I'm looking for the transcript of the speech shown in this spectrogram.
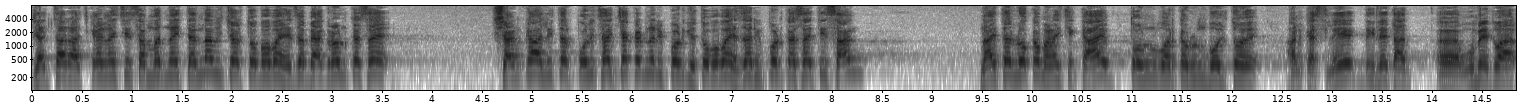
ज्यांचा राजकारणाशी संबंध नाही त्यांना विचारतो बाबा ह्याचं बॅकग्राऊंड कसं आहे? शंका आली तर पोलिसांच्याकडनं रिपोर्ट घेतो बाबा ह्याचा रिपोर्ट कसा आहे ती सांग. नाहीतर लोक म्हणायचे काय तोंड वर करून बोलतोय आणि कसले दिलेत उमेदवार?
